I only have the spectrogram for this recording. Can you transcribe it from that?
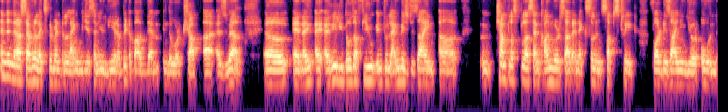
And then there are several experimental languages, and you'll hear a bit about them in the workshop uh, as well. Uh, and I, I, really, those of you into language design, uh, um, and Converse are an excellent substrate for designing your own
